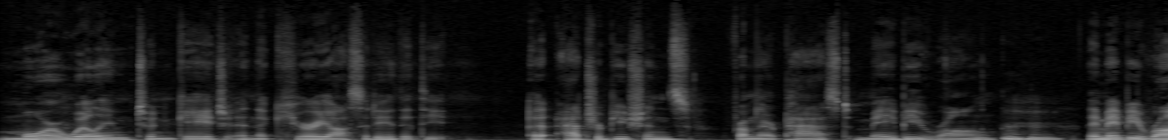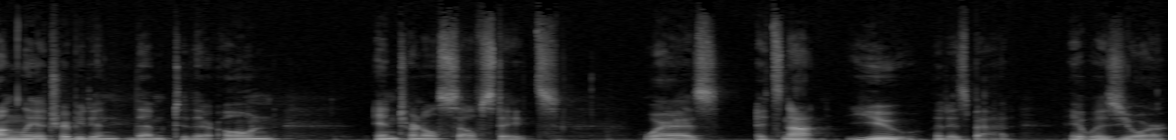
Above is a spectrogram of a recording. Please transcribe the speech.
more willing to engage in the curiosity that the attributions from their past may be wrong. Mm-hmm. They may be wrongly attributing them to their own internal self states, whereas it's not you that is bad. It was your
